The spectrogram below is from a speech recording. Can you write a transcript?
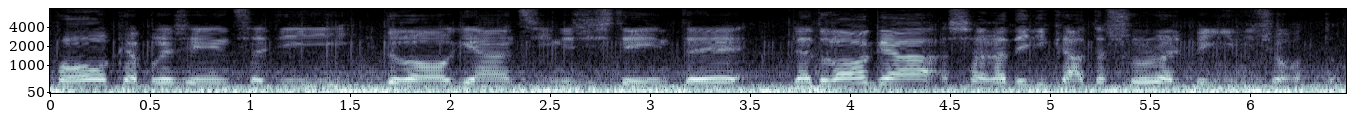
poca presenza di droghe, anzi inesistente. La droga sarà dedicata solo al PEGI 18.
